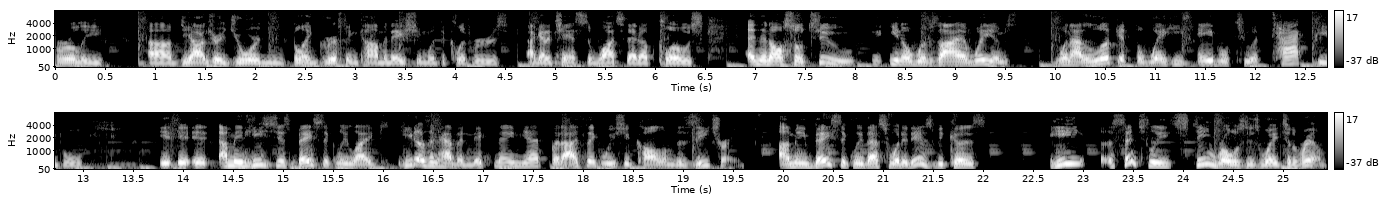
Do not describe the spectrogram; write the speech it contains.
early um, DeAndre Jordan, Blake Griffin combination with the Clippers. I got a chance to watch that up close. And then also, too, you know, with Zion Williams, when I look at the way he's able to attack people, it, it, it, I mean, he's just basically like he doesn't have a nickname yet, but I think we should call him the Z Train. I mean, basically, that's what it is because he essentially steamrolls his way to the rim.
